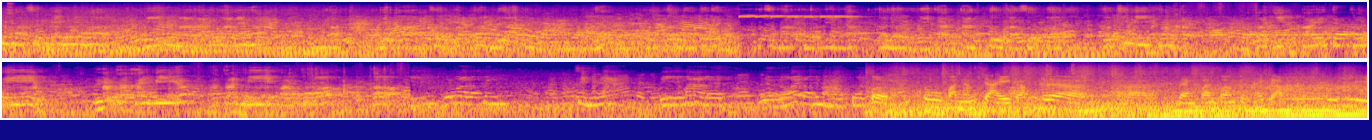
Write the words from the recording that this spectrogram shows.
ู้ปัสสุดนี่เรียกว่ามีกันมาหลายวันนะครับครับเรียกว่าช่วยกันต้นเดือนนะครับต้นเดือนที่พฤษภาคมนี้นะครับก็เลยมีการตั้งตู้ปัสสุดโดยคนที่มีความบอกว่าหยิบไปแต่พอดี หรือถ้าใครมีครับ ถ้าท่านมีความพร้อมก็ เรียกว่าเราเป็นสิ่งนี้ดีมากเลยอย่างน้อยเราเป็นหตัวเปิดตู้ปันน้ำใจครับเพื่อแบ่งปันความสุขให้กับผู้ที่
